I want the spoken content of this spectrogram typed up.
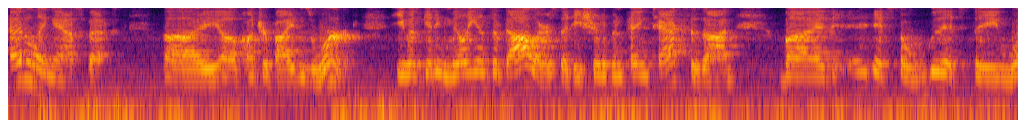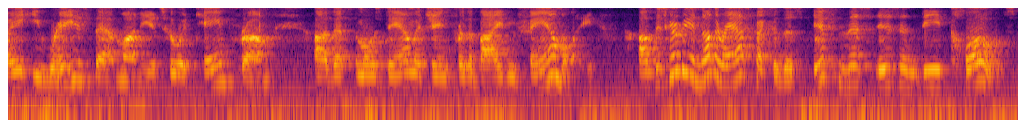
peddling aspects uh, of Hunter Biden's work? he was getting millions of dollars that he should have been paying taxes on. But it's the it's the way he raised that money. It's who it came from. Uh, that's the most damaging for the Biden family. Uh, there's going to be another aspect to this. If this is indeed closed,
